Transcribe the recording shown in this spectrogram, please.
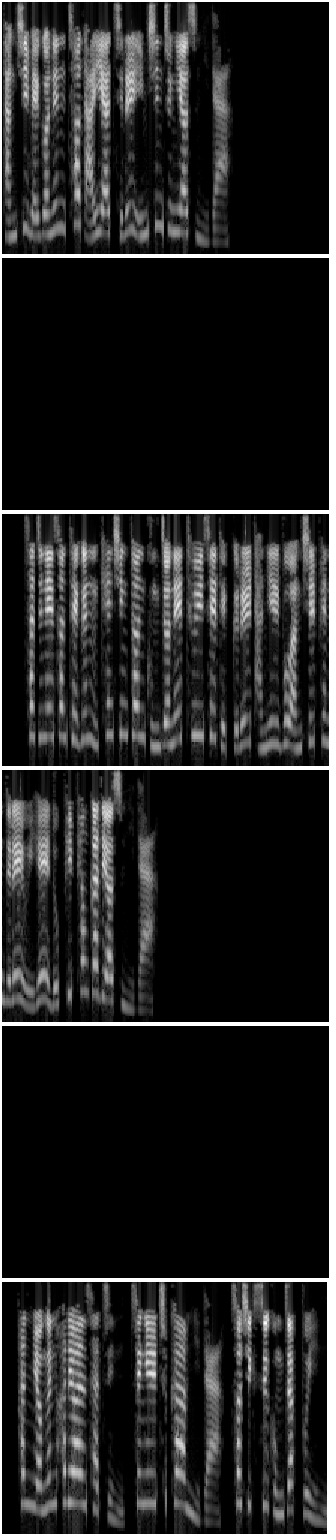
당시 메건은 첫 아이 아치를 임신 중이었습니다. 사진의 선택은 켄싱턴 궁전의 트윗의 댓글을 단 일부 왕실 팬들에 의해 높이 평가되었습니다. 한 명은 화려한 사진, 생일 축하합니다. 서식스 공작 부인.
